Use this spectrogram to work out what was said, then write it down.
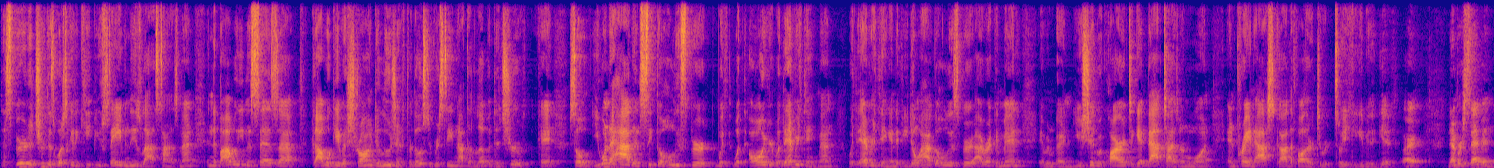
the Spirit of Truth is what's gonna keep you saved in these last times, man. And the Bible even says that God will give a strong delusion for those who receive not the love of the truth. Okay, so you want to have and seek the Holy Spirit with with all your with everything, man, with everything. And if you don't have the Holy Spirit, I recommend and, and you should require to get baptized. Number one, and pray and ask God the Father to so He can give you the gift. All right. Number seven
